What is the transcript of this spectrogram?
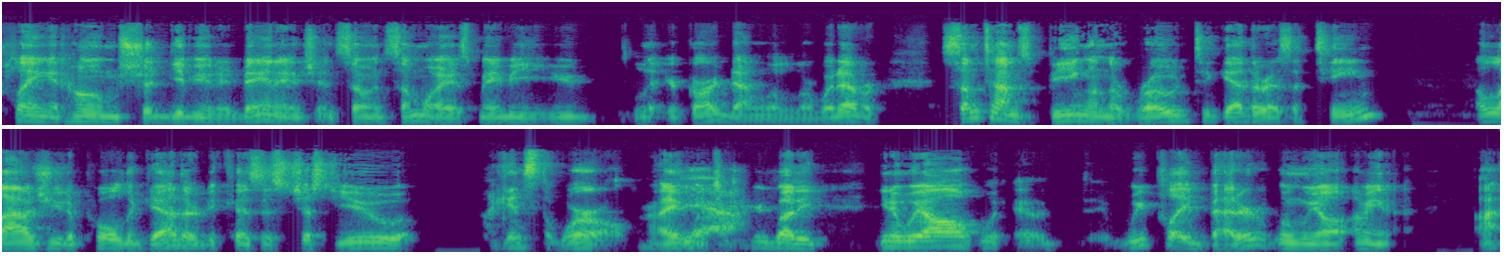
playing at home should give you an advantage, and so in some ways maybe you let your guard down a little or whatever. Sometimes being on the road together as a team allows you to pull together because it's just you against the world, right? Which Yeah. everybody, you know, we all we, uh, we play better when we all. I mean, I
